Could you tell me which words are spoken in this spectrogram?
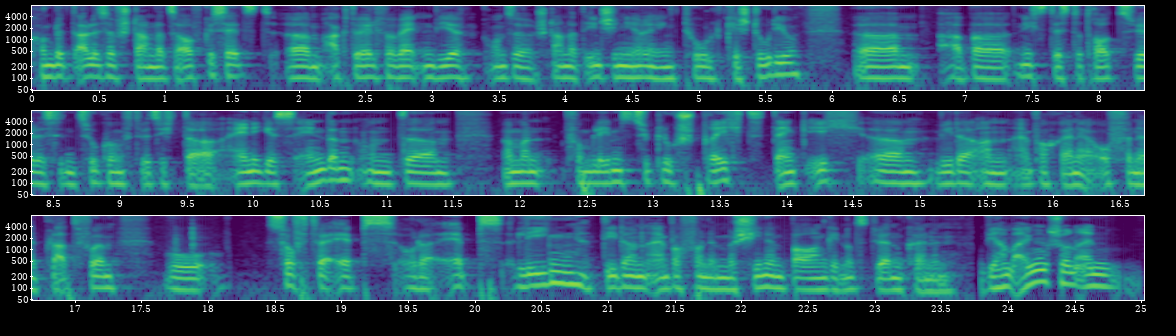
komplett alles auf Standards aufgesetzt. Ähm, aktuell verwenden wir unser Standard Engineering Tool KStudio, ähm, aber nichtsdestotrotz wird es in Zukunft wird sich da einiges ändern und ähm, wenn man vom Lebenszyklus spricht, denke ich ähm, wieder an einfach eine offene Plattform, wo Software-Apps oder Apps liegen, die dann einfach von den Maschinenbauern genutzt werden können. Wir haben eingangs schon ein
